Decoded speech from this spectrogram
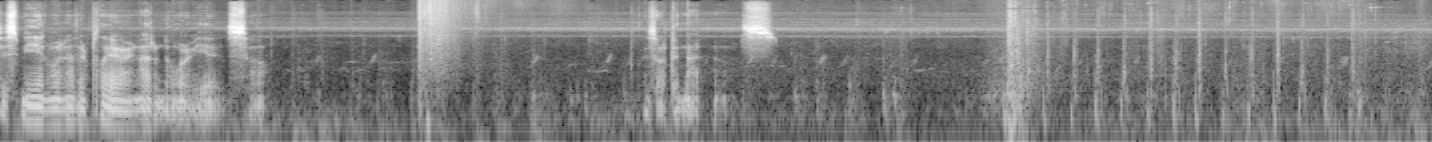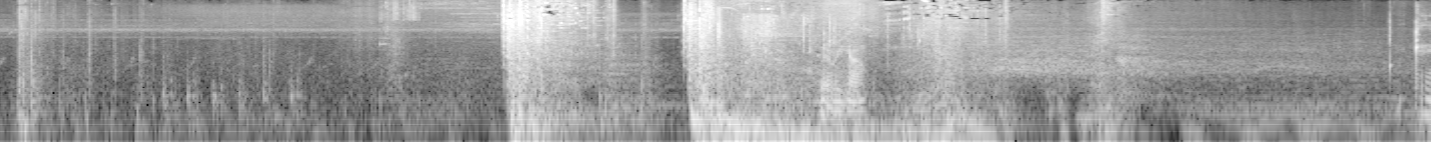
just me and one other player, and I don't know where he is, so. He's up in that house. There we go. Okay,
